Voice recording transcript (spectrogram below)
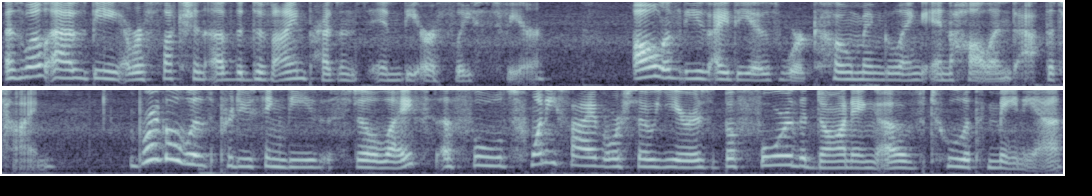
as well as being a reflection of the divine presence in the earthly sphere. All of these ideas were commingling in Holland at the time. Bruegel was producing these still lifes a full 25 or so years before the dawning of tulip mania.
